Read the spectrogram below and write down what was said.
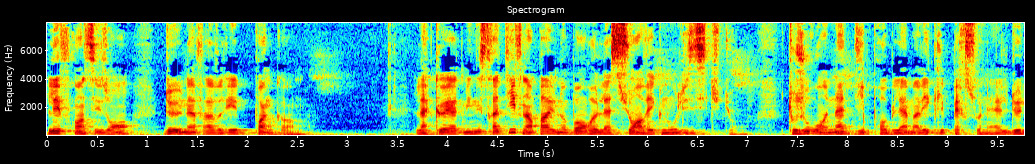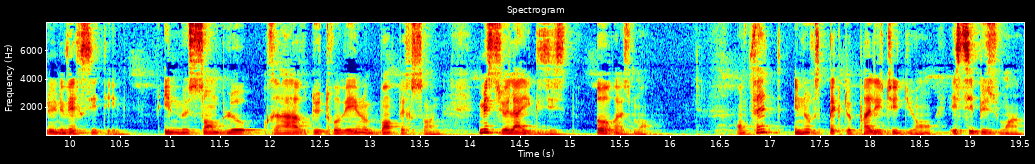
lesfrancisons de 9avril.com. L'accueil administratif n'a pas une bonne relation avec nous les étudiants. Toujours on a des problèmes avec les personnels de l'université. Il me semble rare de trouver une bonne personne, mais cela existe, heureusement. En fait, il ne respecte pas l'étudiant et ses besoins.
